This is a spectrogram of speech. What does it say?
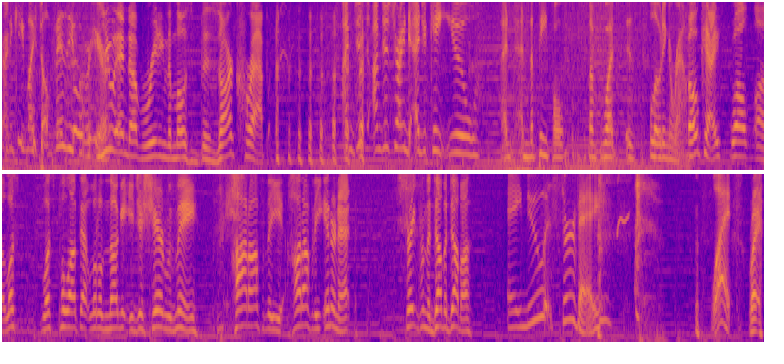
Trying to keep myself busy over here. you end up reading the most bizarre crap. I'm just I'm just trying to educate you and, and the people of what is floating around. okay, well, uh, let's let's pull out that little nugget you just shared with me. Hot off the hot off the internet, straight from the dubba dubba. A new survey. what? Right,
